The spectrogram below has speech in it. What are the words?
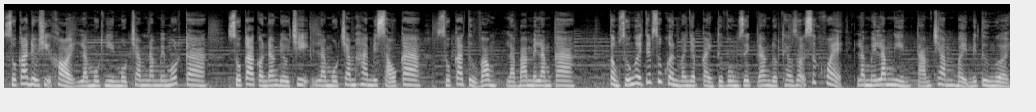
số ca điều trị khỏi là 1.151 ca, số ca còn đang điều trị là 126 ca, số ca tử vong là 35 ca. Tổng số người tiếp xúc gần và nhập cảnh từ vùng dịch đang được theo dõi sức khỏe là 15.874 người.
